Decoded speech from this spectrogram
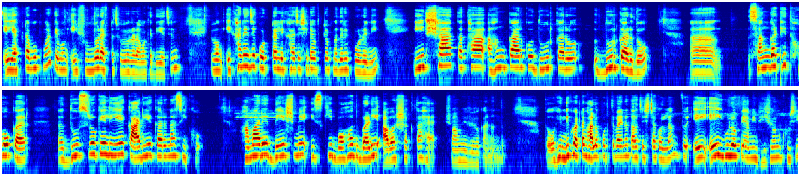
এই একটা বুকমার্ক এবং এই সুন্দর একটা ছবি ওনারা আমাকে দিয়েছেন এবং এখানে যে কোটটা লেখা আছে সেটা একটু আপনাদের পড়ে নিই ईर्षा तथा अहंकार को दूर करो दूर कर दो अ, संगठित होकर अ, दूसरों के लिए कार्य करना सीखो हमारे देश में इसकी बहुत बड़ी आवश्यकता है স্বামী বিবেকানন্দ তো হিন্দি খুব একটা ভালো পড়তে পারি না তাও চেষ্টা করলাম তো এই এইগুলো পেয়ে আমি ভীষণ খুশি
